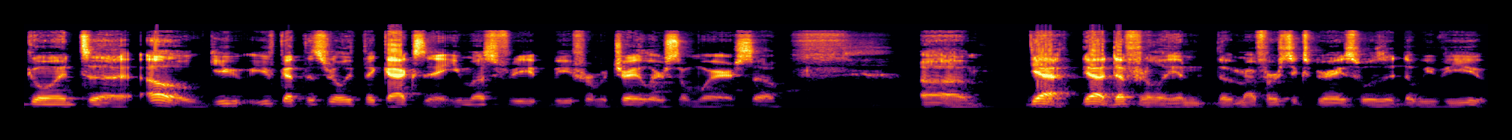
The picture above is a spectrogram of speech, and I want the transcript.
going to, "Oh, you you've got this really thick accent. You must be, be from a trailer somewhere." So, um, yeah, yeah, definitely. And the, my first experience was at WVU.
